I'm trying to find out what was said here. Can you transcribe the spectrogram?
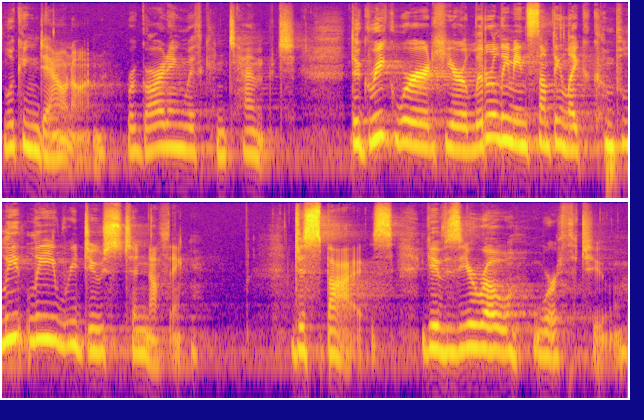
Looking down on, regarding with contempt, the Greek word here literally means something like completely reduced to nothing, despise, give zero worth to.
